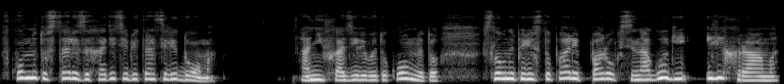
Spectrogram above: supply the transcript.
в комнату стали заходить обитатели дома. Они входили в эту комнату, словно переступали порог синагоги или храма,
